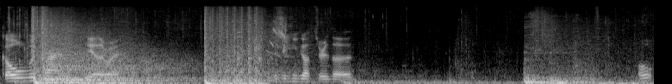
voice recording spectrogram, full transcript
Go with mine the other way. Because you can go through the. Oh.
